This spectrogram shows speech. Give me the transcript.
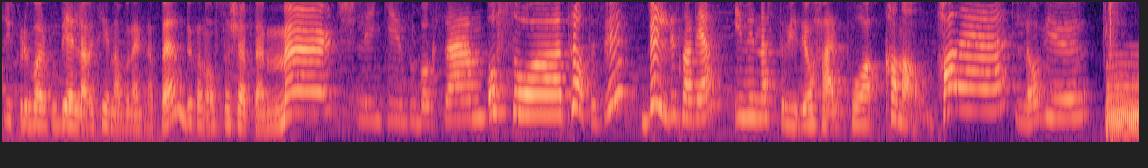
trykker du bare på bjella ved siden av abonnerknappen. Du kan også kjøpe merch. Link i infoboksen. Og så prates vi veldig snart igjen i min neste video her på kanalen. Ha det! Love you!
